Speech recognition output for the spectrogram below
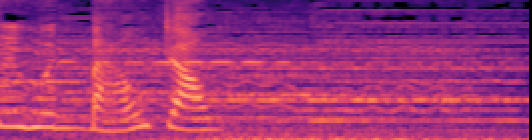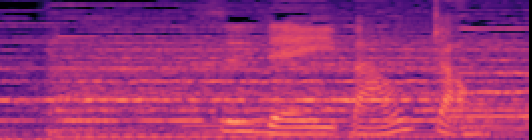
Sư huynh bảo trọng Sư đệ bảo trọng.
